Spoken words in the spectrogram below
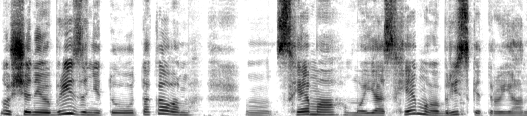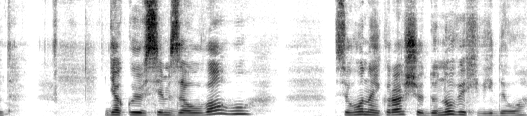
ну, ще не обрізані, то така вам схема, моя схема обрізки троянд. Дякую всім за увагу. Всього найкращого, до нових відео.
